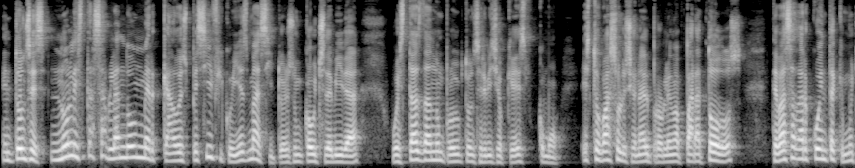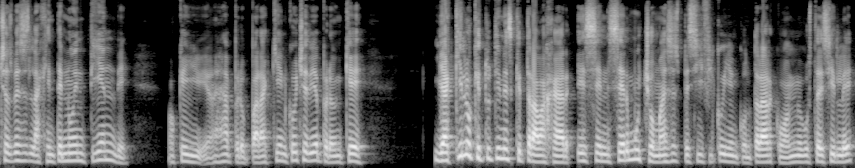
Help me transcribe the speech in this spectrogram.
Entonces, no le estás hablando a un mercado específico. Y es más, si tú eres un coach de vida o estás dando un producto o un servicio que es como, esto va a solucionar el problema para todos, te vas a dar cuenta que muchas veces la gente no entiende. Ok, ajá, pero ¿para quién? Coach de vida, pero ¿en qué? Y aquí lo que tú tienes que trabajar es en ser mucho más específico y encontrar, como a mí me gusta decirle,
